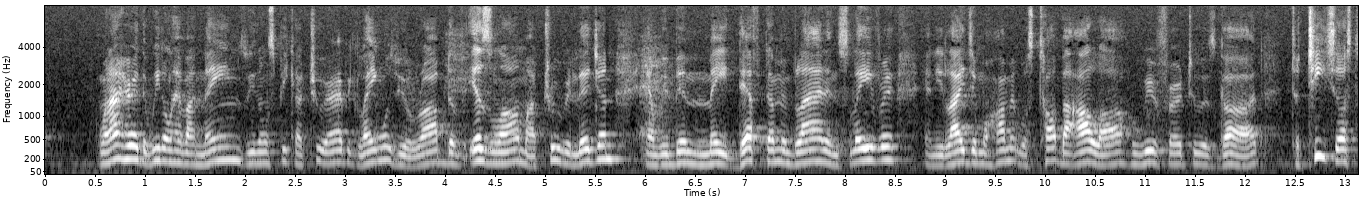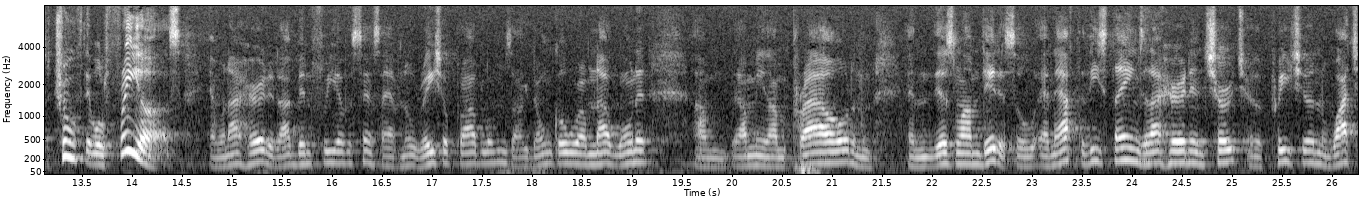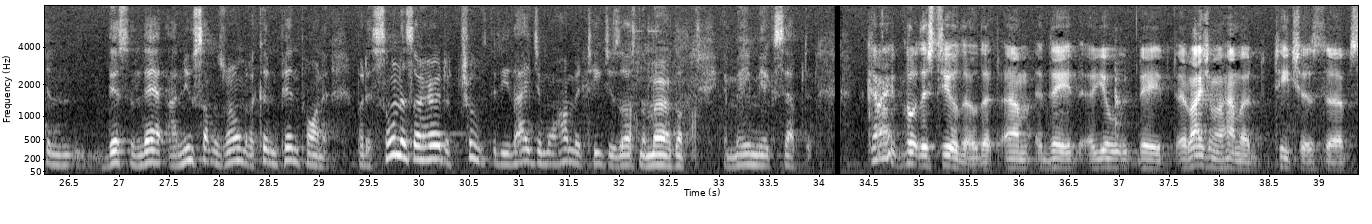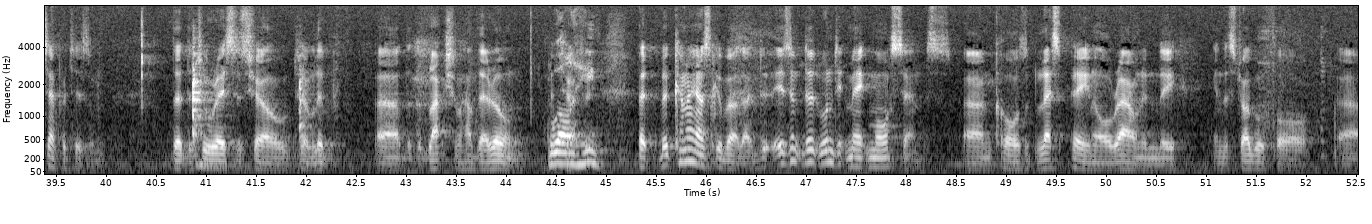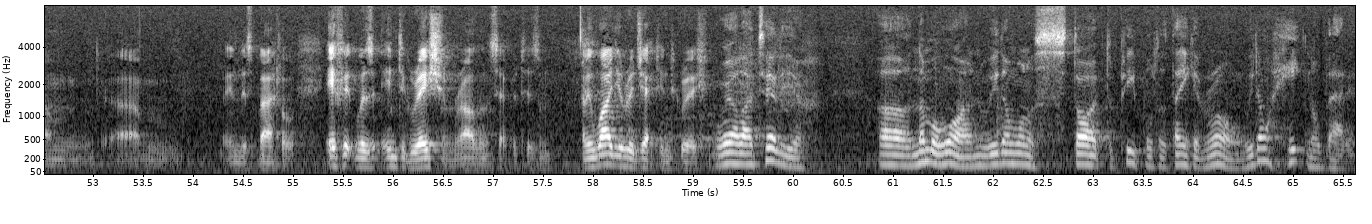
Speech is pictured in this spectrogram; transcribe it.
when I heard that we don't have our names, we don't speak our true Arabic language, we were robbed of Islam, our true religion, and we've been made deaf, dumb, and blind in slavery, and Elijah Muhammad was taught by Allah, who we refer to as God, to teach us the truth that will free us. And when I heard it, I've been free ever since. I have no racial problems. I don't go where I'm not wanted. I mean, I'm proud, and, and Islam did it. So, and after these things that I heard in church, or preaching, and watching this and that, I knew something was wrong, but I couldn't pinpoint it. But as soon as I heard the truth that Elijah Muhammad teaches us in America, it made me accept it. Can I put this to you, though, that um, the, uh, you, the Elijah Muhammad teaches uh, separatism, that the two races shall, shall live, uh, that the blacks shall have their own. Well, he- But, but can I ask you about that? Isn't, wouldn't it make more sense and cause less pain all round in the, in the struggle for, um, um, in this battle, if it was integration rather than separatism? I mean, why do you reject integration? Well, I tell you, uh, number one, we don't want to start the people to think it wrong. We don't hate nobody.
